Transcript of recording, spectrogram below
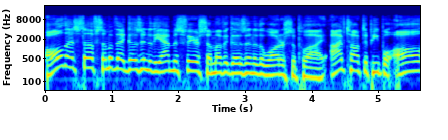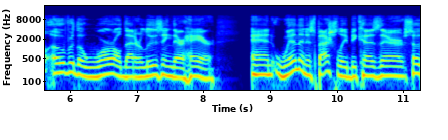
All that stuff, some of that goes into the atmosphere, some of it goes into the water supply. I've talked to people all over the world that are losing their hair and women especially because they're so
